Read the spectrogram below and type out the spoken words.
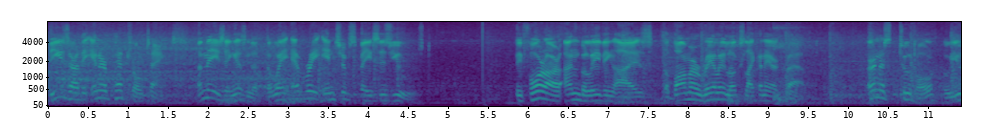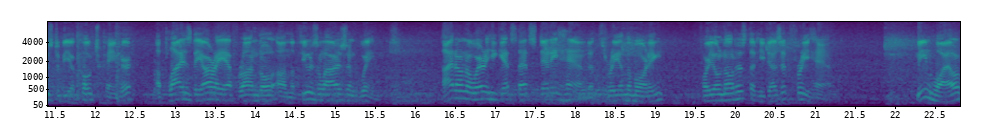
These are the inner petrol tanks. Amazing, isn't it, the way every inch of space is used. Before our unbelieving eyes, the bomber really looks like an aircraft. Ernest Tootle, who used to be a coach painter, applies the RAF roundel on the fuselage and wings. I don't know where he gets that steady hand at 3 in the morning, for you'll notice that he does it freehand. Meanwhile,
